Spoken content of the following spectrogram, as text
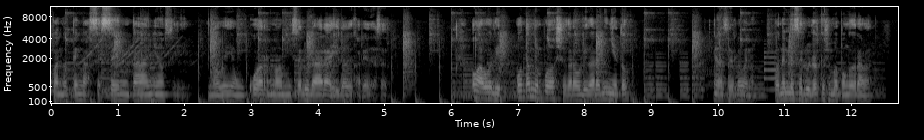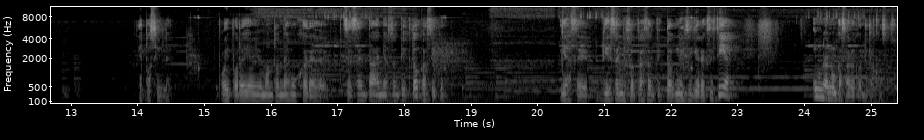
Cuando tenga 60 años y no vea un cuerno en mi celular, ahí lo dejaré de hacer. O, o también puedo llegar a obligar a mi nieto a hacerlo, bueno, ponerme el celular que yo me pongo a grabar. Es posible. Hoy por hoy hay un montón de mujeres de 60 años en TikTok, así que... Y hace 10 años atrás el TikTok ni siquiera existía. Uno nunca sabe con estas cosas.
